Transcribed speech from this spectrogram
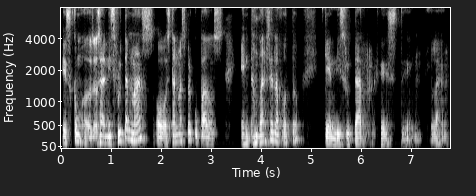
es como, o sea, disfrutan más o están más preocupados en tomarse la foto que en disfrutar este, la,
